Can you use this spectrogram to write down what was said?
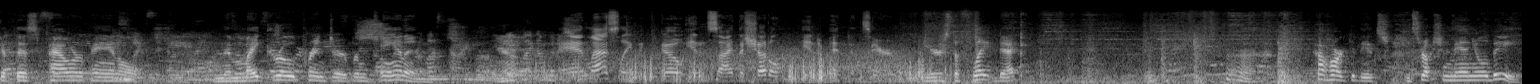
Get this power panel. And the micro printer from Canon. Yeah. And lastly, we can go inside the shuttle Independence here. Here's the flight deck. Huh. How hard could the instruction manual be?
